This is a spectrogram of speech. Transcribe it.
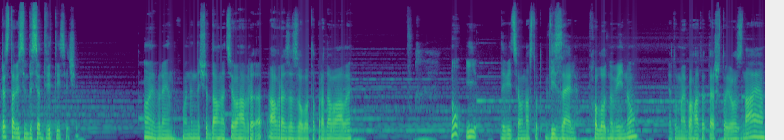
382 тисячі. Ой, блін, вони нещодавно цього Авре, Авре за золото продавали. Ну і дивіться, у нас тут Візель в холодну війну. Я думаю, багато теж хто його знає.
